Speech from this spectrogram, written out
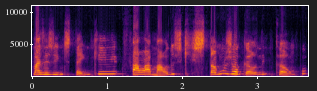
mas a gente tem que falar mal dos que estão jogando em campo.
